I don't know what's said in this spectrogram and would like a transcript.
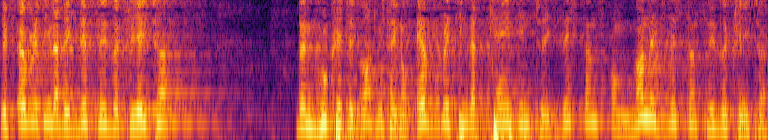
if everything that exists needs a creator, then who created God? We say no. Everything that came into existence from non-existence needs a creator.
